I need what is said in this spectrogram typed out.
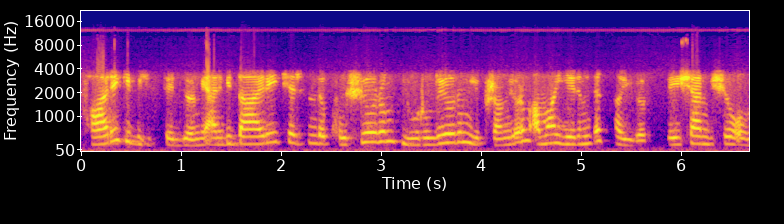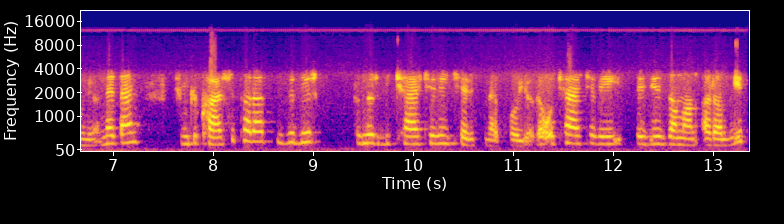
Fare gibi hissediyorum. Yani bir daire içerisinde koşuyorum, yoruluyorum, yıpranıyorum ama yerimde sayıyorum. Değişen bir şey olmuyor. Neden? Çünkü karşı taraf sizi bir sınır bir çerçeve içerisine koyuyor ve o çerçeveyi istediği zaman aralayıp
